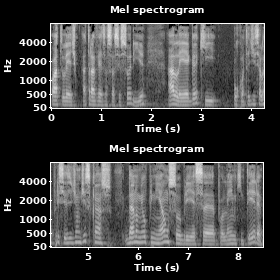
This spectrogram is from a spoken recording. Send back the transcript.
o Atlético, através dessa assessoria, alega que por conta disso ela precisa de um descanso. Dando minha opinião sobre essa polêmica inteira,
